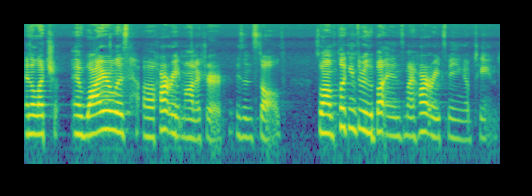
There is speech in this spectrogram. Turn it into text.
an electro- a wireless uh, heart rate monitor is installed. So while I'm clicking through the buttons, my heart rate's being obtained.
